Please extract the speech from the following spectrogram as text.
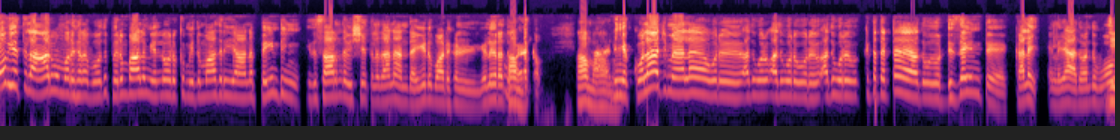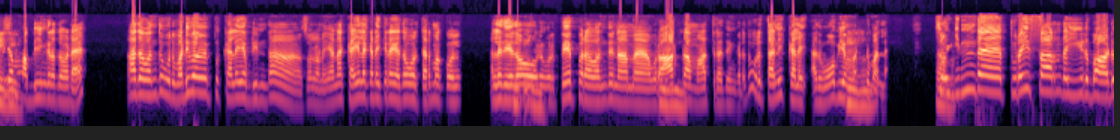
ஓவியத்துல ஆர்வம் வருகிற போது பெரும்பாலும் எல்லோருக்கும் இது மாதிரியான பெயிண்டிங் இது சார்ந்த விஷயத்துல தானே அந்த ஈடுபாடுகள் எழுறது. வழக்கம். நீங்க கொலாஜ் மேல ஒரு அது ஒரு அது ஒரு ஒரு அது ஒரு கிட்டத்தட்ட அது ஒரு டிசைன்டு கலை இல்லையா? அது வந்து ஓவியம் அப்படிங்கறதோட அத வந்து ஒரு வடிவமைப்பு கலை அப்படின்னு தான் சொல்லணும் ஏன்னா கையில கிடைக்கிற ஏதோ ஒரு தெர்மக்கோல் அல்லது ஏதோ. ஒரு ஒரு பேப்பரை வந்து நாம ஒரு. ஆர்டா மாத்துறதுங்கிறது ஒரு தனிக்கலை அது ஓவியம். மட்டுமல்ல சோ. இந்த துறை சார்ந்த ஈடுபாடு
